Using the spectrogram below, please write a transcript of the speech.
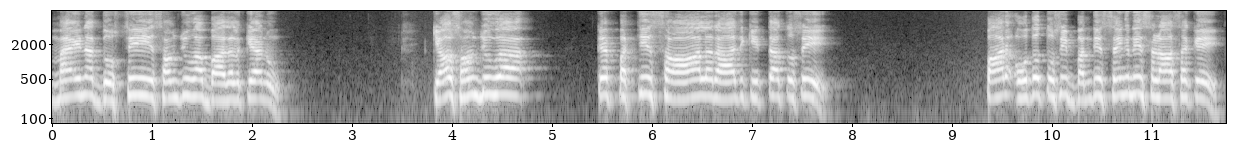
ਮੈਂ ਇਹਨਾਂ ਦੋਸ਼ੀ ਸਮਝੂਗਾ ਬਾਦਲ ਕਿਆਂ ਨੂੰ। ਕਿਉਂ ਸਮਝੂਗਾ? ਕਿ 25 ਸਾਲ ਰਾਜ ਕੀਤਾ ਤੁਸੀਂ, ਪਰ ਉਦੋਂ ਤੁਸੀਂ ਬੰਦੀ ਸਿੰਘ ਨਹੀਂ ਛੜਾ ਸਕੇ।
